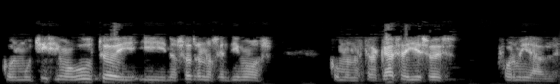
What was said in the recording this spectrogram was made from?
con muchísimo gusto y, y nosotros nos sentimos como nuestra casa y eso es formidable.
